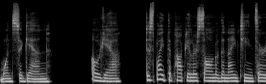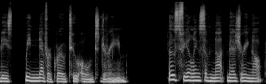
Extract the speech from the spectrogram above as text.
once again. Oh, yeah, despite the popular song of the 1930s, we never grow too old to dream. Those feelings of not measuring up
